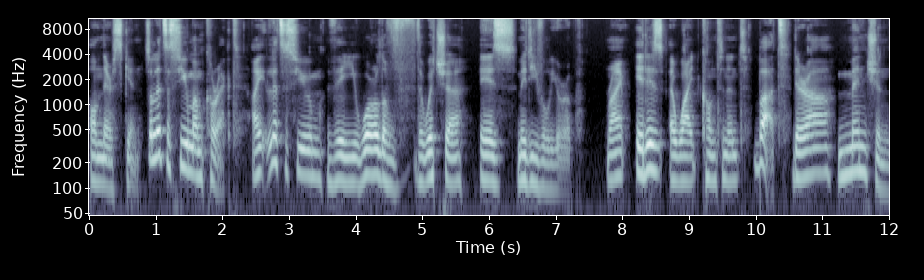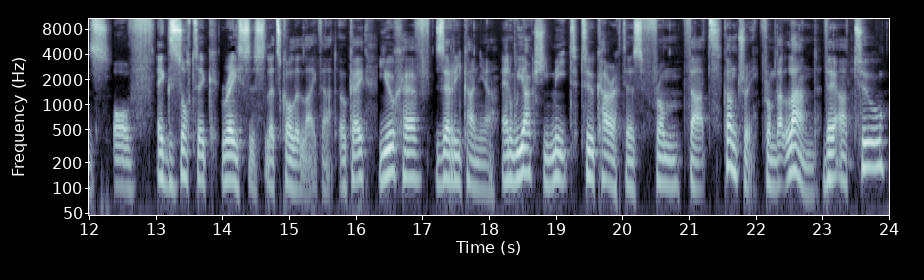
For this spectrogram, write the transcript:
on their skin. So let's assume I'm correct. I let's assume the world of The Witcher is medieval Europe right? It is a white continent, but there are mentions of exotic races, let's call it like that, okay? You have Zerrikania, and we actually meet two characters from that country, from that land. There are two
